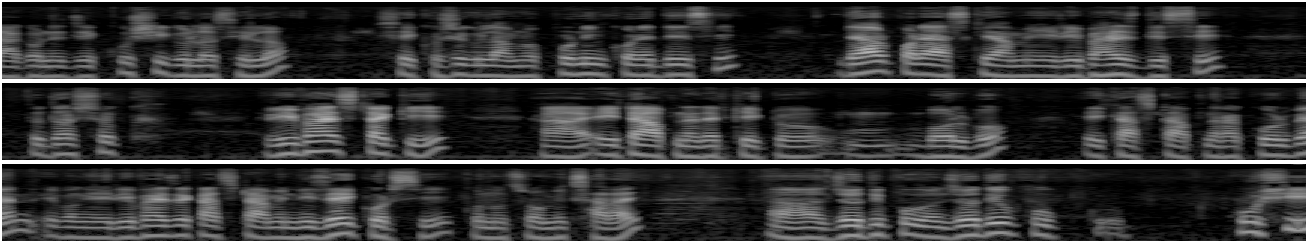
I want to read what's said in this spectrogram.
ড্রাগনের যে কুশিগুলো ছিল, সেই কুশিগুলো আমরা প্রুনিং করে দিয়েছি। দেওয়ার পরে আজকে আমি রিভাইজ দিচ্ছি। তো দর্শক রিভাইজটা কি? এটা আপনাদেরকে একটু বলব। এই কাজটা আপনারা করবেন এবং এই রিভাইজের কাজটা আমি নিজেই করছি, কোনো শ্রমিক ছাড়াই। যদি যদিও কুশি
